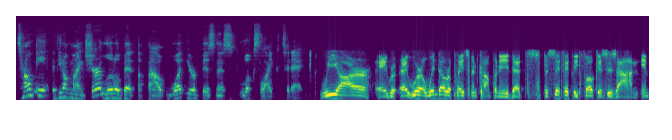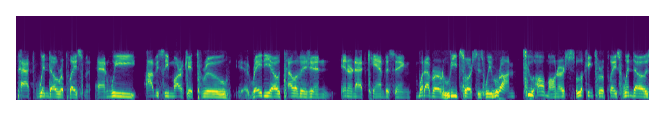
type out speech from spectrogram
tell me, if you don't mind, share a little bit about what your business looks like today. We are a, a, we're a window replacement company that specifically focuses on impact window replacement, and we obviously market through uh, radio, television, internet, canvassing, whatever lead sources we run to homeowners looking to replace windows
